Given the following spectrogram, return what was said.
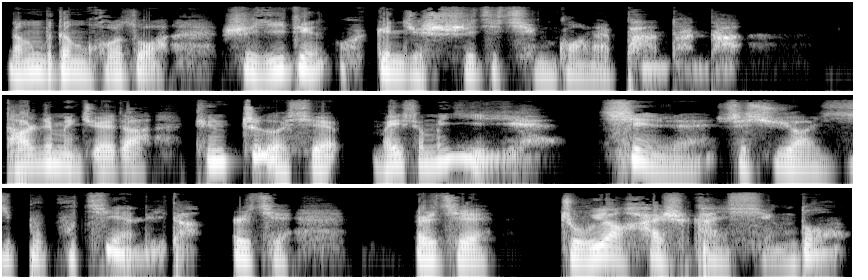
能不能合作是一定会根据实际情况来判断的。陶人们觉得听这些没什么意义，信任是需要一步步建立的，而且，而且主要还是看行动，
